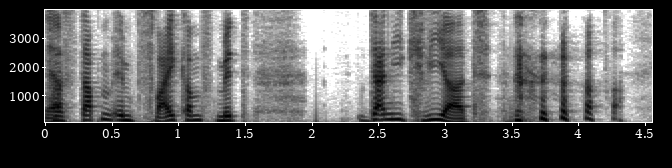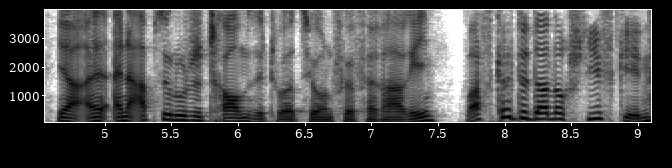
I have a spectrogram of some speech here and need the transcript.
ja. Verstappen im Zweikampf mit Danny Quiat. ja, eine absolute Traumsituation für Ferrari. Was könnte da noch schiefgehen?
